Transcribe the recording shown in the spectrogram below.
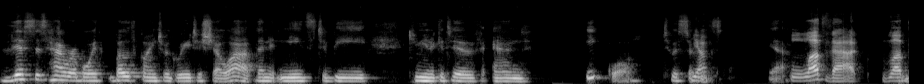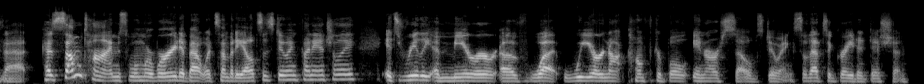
this is how we're both both going to agree to show up, then it needs to be communicative and equal to a certain yep. extent. Yeah. Love that. Love mm-hmm. that. Because sometimes when we're worried about what somebody else is doing financially, it's really a mirror of what we are not comfortable in ourselves doing. So that's a great addition.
